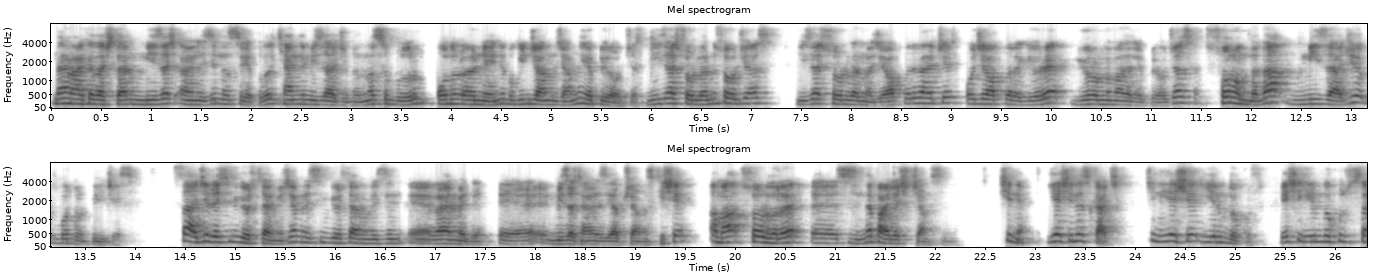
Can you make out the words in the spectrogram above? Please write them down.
Merhaba arkadaşlar, mizaç analizi nasıl yapılır? Kendi mizacımı nasıl bulurum? Onun örneğini bugün canlı canlı yapıyor olacağız. Mizaç sorularını soracağız. Mizaç sorularına cevapları vereceğiz. O cevaplara göre yorumlamalar yapıyor olacağız. Sonunda da mizacı budur diyeceğiz. Sadece resmi göstermeyeceğim. Resim göstermemizin e, vermedi e, mizaç analizi yapacağımız kişi. Ama soruları e, sizinle paylaşacağım sizinle. Şimdi yaşınız kaç? Şimdi yaşı 29. Yaşı 29 ise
